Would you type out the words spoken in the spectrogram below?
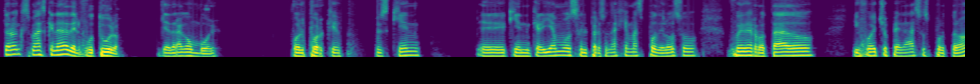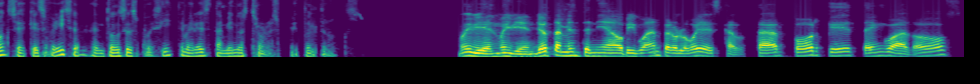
Trunks más que nada del futuro, de Dragon Ball, por, porque pues quien, eh, quien creíamos el personaje más poderoso fue derrotado y fue hecho pedazos por Trunks, que es Freezer, entonces pues sí, te merece también nuestro respeto el Trunks. Muy bien, muy bien. Yo también tenía Obi-Wan, pero lo voy a descartar porque tengo a dos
